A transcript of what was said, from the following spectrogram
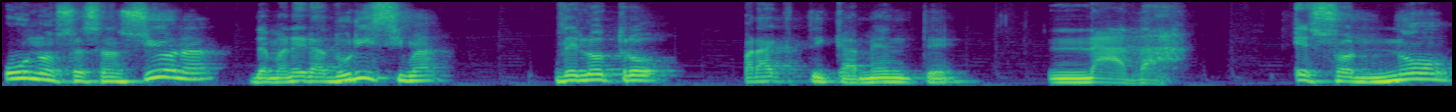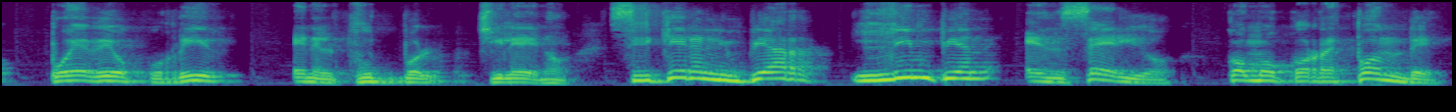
uno se sanciona de manera durísima, del otro prácticamente nada. Eso no puede ocurrir en el fútbol chileno. Si quieren limpiar, limpien en serio, como corresponde,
